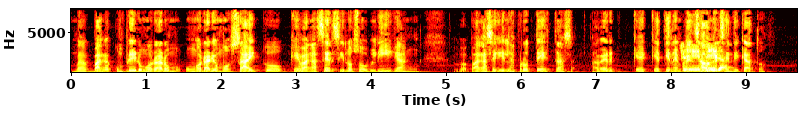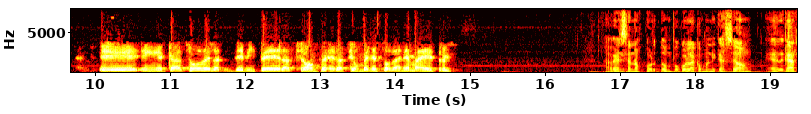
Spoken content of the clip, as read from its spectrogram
¿Van a cumplir un horario, un horario mosaico? ¿Qué van a hacer si los obligan? ¿Van a seguir las protestas? A ver, ¿qué, tienen pensado en el sindicato? Eh, en el caso de, la, de mi federación, Federación Venezolana de Maestros. A ver, se nos cortó un poco la comunicación, Edgar.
